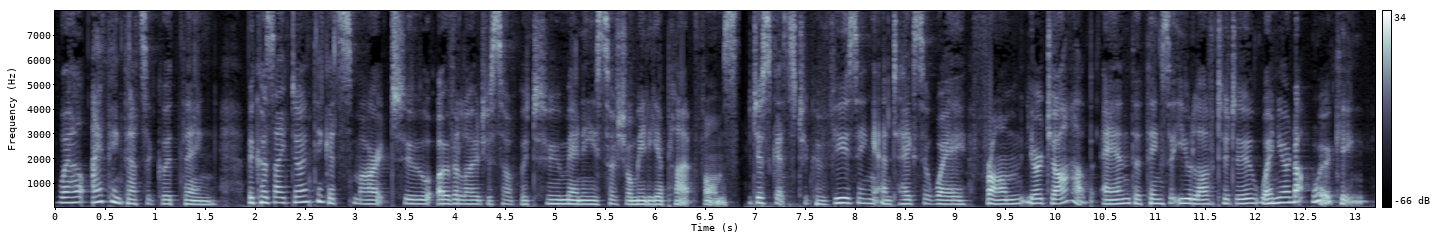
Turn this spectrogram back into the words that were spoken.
Well, I think that's a good thing because I don't think it's smart to overload yourself with too many social media platforms. It just gets too confusing and takes away from your job and the things that you love to do when you're not working.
